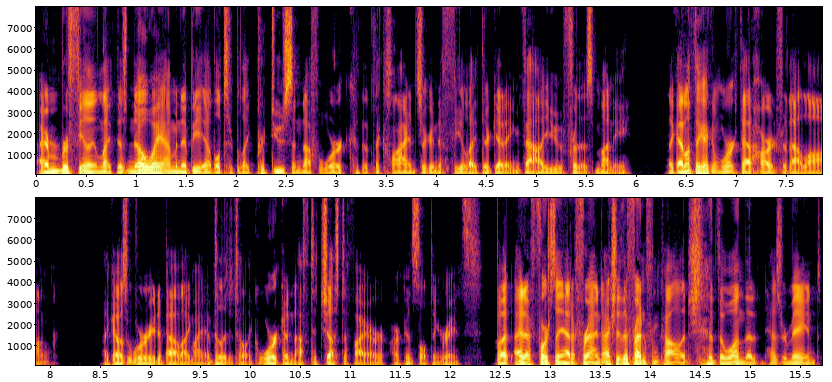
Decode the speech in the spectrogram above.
I remember feeling like there's no way I'm going to be able to like produce enough work that the clients are going to feel like they're getting value for this money. Like, I don't think I can work that hard for that long. Like I was worried about like my ability to like work enough to justify our, our consulting rates. But I unfortunately had a friend, actually the friend from college, the one that has remained.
